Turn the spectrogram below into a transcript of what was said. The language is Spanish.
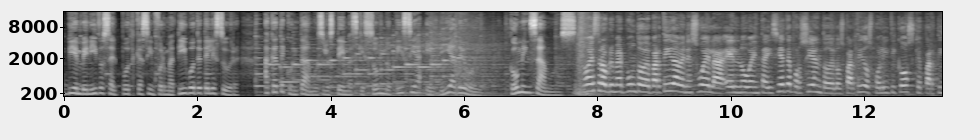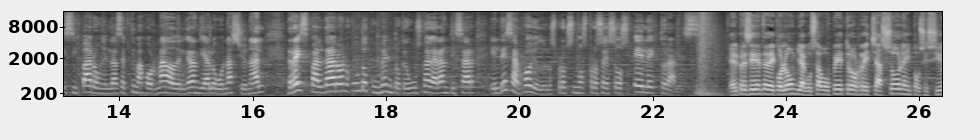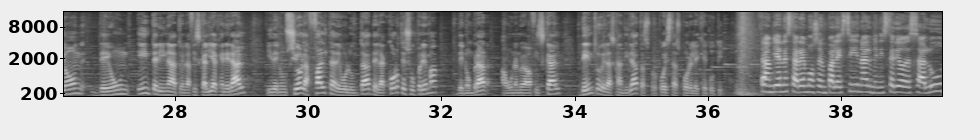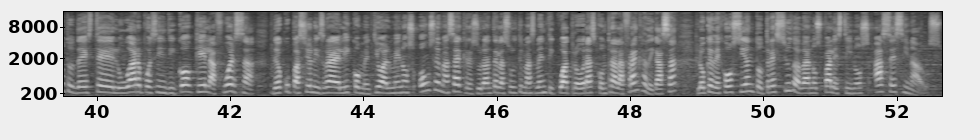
Bienvenidos al podcast informativo de Telesur. Acá te contamos los temas que son noticia el día de hoy. Comenzamos. Nuestro primer punto de partida, Venezuela. El 97% de los partidos políticos que participaron en la séptima jornada del Gran Diálogo Nacional respaldaron un documento que busca garantizar el desarrollo de los próximos procesos electorales. El presidente de Colombia, Gustavo Petro, rechazó la imposición de un interinato en la Fiscalía General y denunció la falta de voluntad de la Corte Suprema de nombrar a una nueva fiscal dentro de las candidatas propuestas por el Ejecutivo. También estaremos en Palestina. El Ministerio de Salud de este lugar pues indicó que la fuerza de ocupación israelí cometió al menos 11 masacres durante las últimas 24 horas contra la franja de Gaza, lo que dejó 103 ciudadanos palestinos asesinados.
